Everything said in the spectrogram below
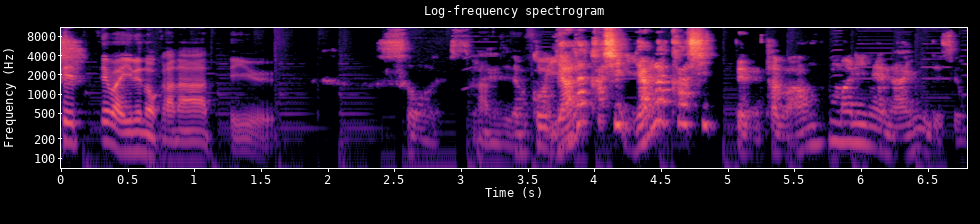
てってはいるのかなっていうそうですね。感じですねでもこう、やらかし、やらかしってね、多分あんまりね、ないんですよ。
